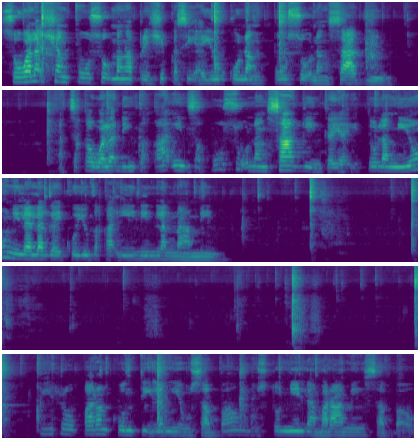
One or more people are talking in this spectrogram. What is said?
So, wala siyang puso, mga prinsip, kasi ayoko ng puso ng saging. At saka wala din kakain sa puso ng saging. Kaya ito lang yung nilalagay ko yung kakainin lang namin. Pero parang kunti lang yung sabaw. Gusto nila maraming sabaw.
